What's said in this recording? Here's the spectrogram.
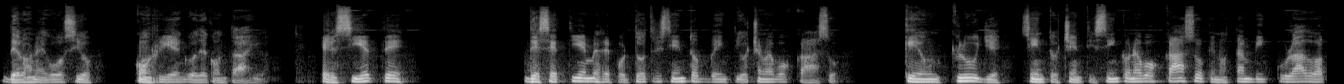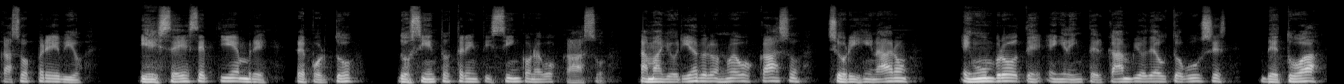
de los negocios con riesgo de contagio. El 7 de septiembre reportó 328 nuevos casos, que incluye 185 nuevos casos que no están vinculados a casos previos y el 6 de septiembre reportó 235 nuevos casos. La mayoría de los nuevos casos se originaron en un brote en el intercambio de autobuses de Toa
